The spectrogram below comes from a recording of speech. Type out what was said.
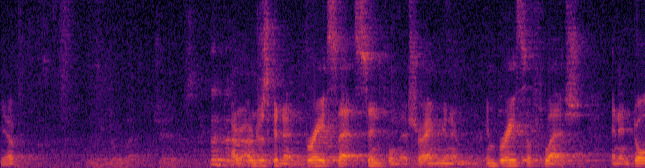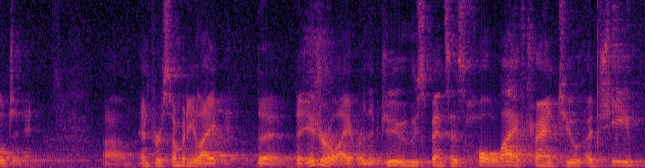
yep. and then go back to James. I'm I'm just going to embrace that sinfulness, right? I'm going to embrace the flesh and indulge in it. Um, and for somebody like the, the Israelite or the Jew who spends his whole life trying to achieve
